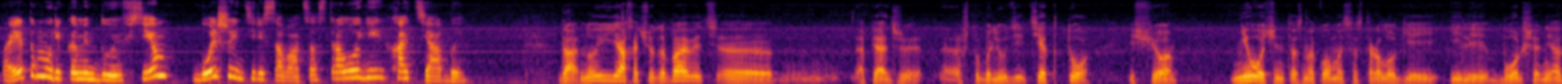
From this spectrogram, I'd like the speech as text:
Поэтому рекомендую всем больше интересоваться астрологией хотя бы. Да, ну и я хочу добавить, э, опять же, э, чтобы люди, те, кто еще не очень-то знакомы с астрологией или больше не,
